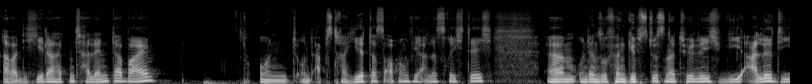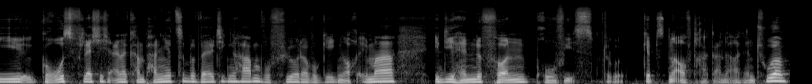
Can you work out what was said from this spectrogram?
Aber nicht jeder hat ein Talent dabei und, und abstrahiert das auch irgendwie alles richtig. Ähm, und insofern gibst du es natürlich, wie alle, die großflächig eine Kampagne zu bewältigen haben, wofür oder wogegen auch immer, in die Hände von Profis. Du gibst einen Auftrag an eine Agentur,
